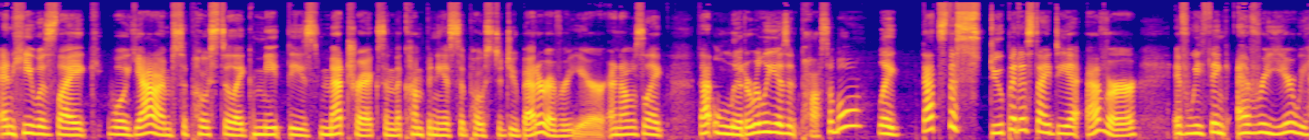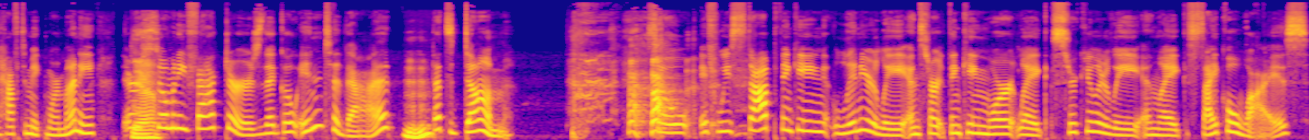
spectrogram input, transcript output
and he was like well yeah i'm supposed to like meet these metrics and the company is supposed to do better every year and i was like that literally isn't possible like that's the stupidest idea ever if we think every year we have to make more money there yeah. are so many factors that go into that mm-hmm. that's dumb so if we stop thinking linearly and start thinking more like circularly and like cycle wise,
